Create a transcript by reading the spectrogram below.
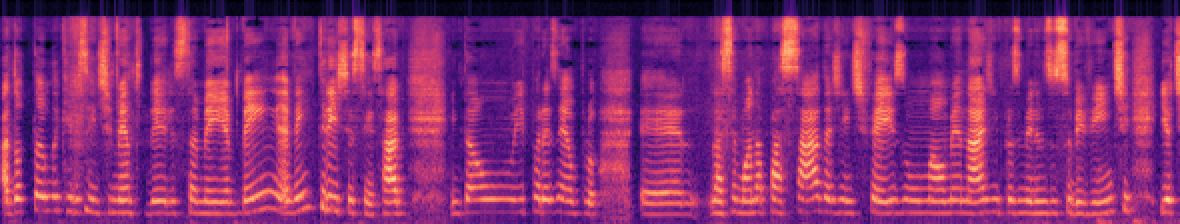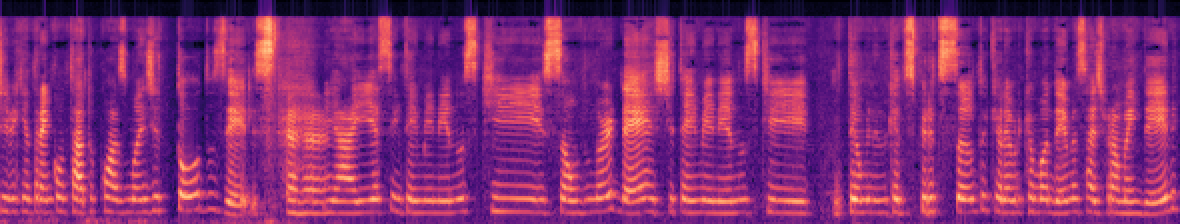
adotando aquele sentimento deles também. É bem, é bem triste, assim, sabe? Então, e por exemplo, é, na semana passada a gente fez uma homenagem para os meninos do Sub-20 e eu tive que entrar em contato com as mães de todos eles. Uhum. E aí, assim, tem meninos que são do Nordeste, tem meninos que tem um menino que é do Espírito Santo, que eu lembro que eu mandei mensagem para a mãe dele.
